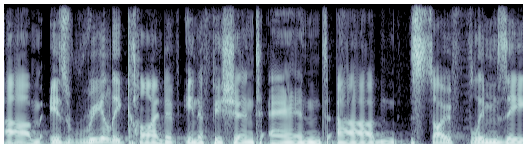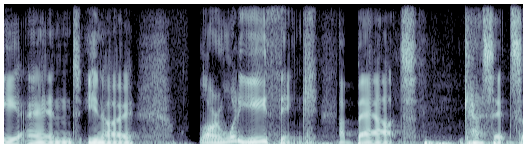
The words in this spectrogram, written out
um, is really kind of inefficient and um, so flimsy. And, you know, Lauren, what do you think about cassettes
